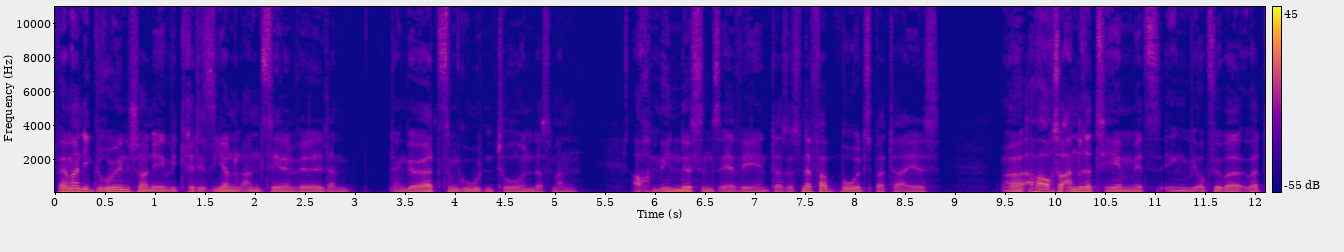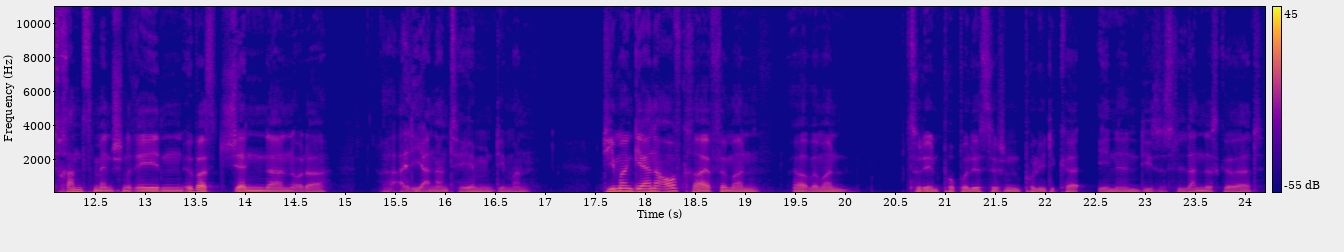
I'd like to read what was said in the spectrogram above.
Wenn man die Grünen schon irgendwie kritisieren und anzählen will, dann, dann gehört zum guten Ton, dass man auch mindestens erwähnt, dass es eine Verbotspartei ist. Äh, aber auch so andere Themen, jetzt irgendwie, ob wir über, über Transmenschen reden, übers Gendern oder all die anderen Themen, die man die man gerne aufgreift, wenn man, ja, wenn man zu den populistischen PolitikerInnen dieses Landes gehört.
